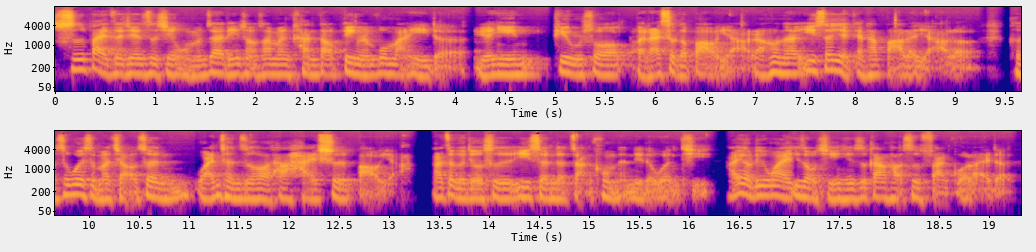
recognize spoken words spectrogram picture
失败这件事情，我们在临床上面看到病人不满意的原因，譬如说本来是个龅牙，然后呢医生也给他拔了牙了，可是为什么矫正完成之后他还是龅牙？那这个就是医生的掌控能力的问题。还有另外一种情形是刚好是反过来的。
